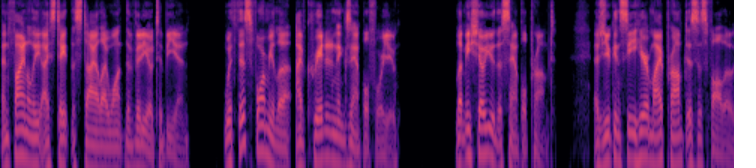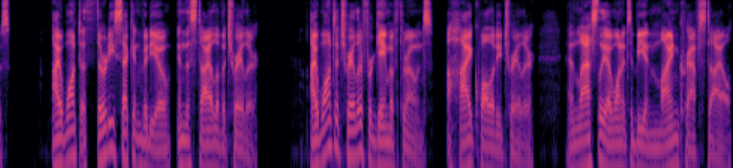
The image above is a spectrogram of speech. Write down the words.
And finally, I state the style I want the video to be in. With this formula, I've created an example for you. Let me show you the sample prompt. As you can see here, my prompt is as follows. I want a 30-second video in the style of a trailer. I want a trailer for Game of Thrones, a high-quality trailer. And lastly, I want it to be in Minecraft style,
